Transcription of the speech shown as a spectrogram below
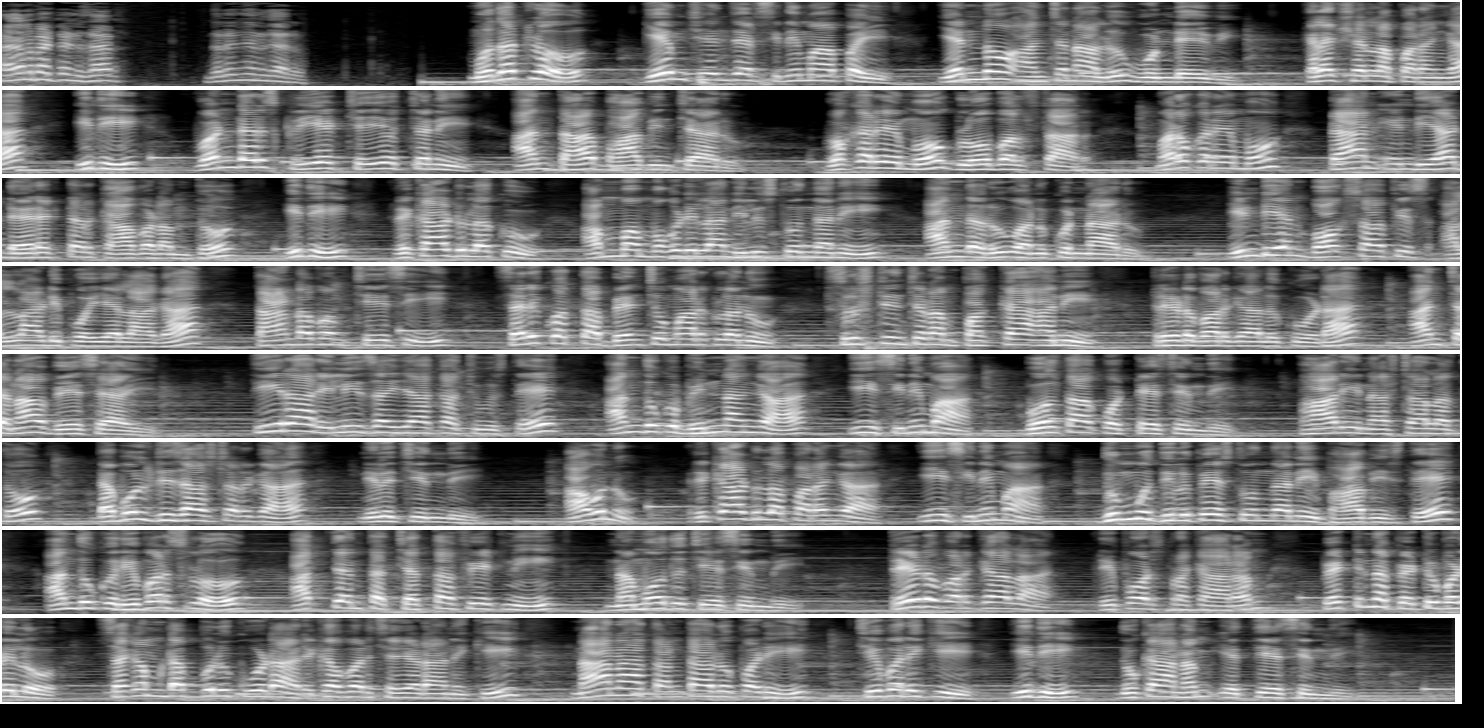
తగలబెట్టండి sir. Niranjan గారు. మొదట్లో game changer సినిమాపై ఎన్నో అంచనాలు ఉండేవి. కలెక్షన్ల పరంగా ఇది వండర్స్ క్రియేట్ చేయొచ్చని అంతా భావించారు. ఒకరేమో గ్లోబల్ స్టార్ మరొకరేమో పాన్ ఇండియా డైరెక్టర్ కావడంతో ఇది రికార్డులకు అమ్మ మొగుడిలా నిలుస్తుందని అందరూ అనుకున్నారు. ఇండియన్ బాక్సాఫీస్ అల్లాడిపోయేలాగా తాండవం చేసి సరికొత్త బెంచ్ మార్కులను సృష్టించడం పక్కా అని ట్రేడ్ వర్గాలు కూడా అంచనా వేశాయి. తీరా రిలీజ్ అయ్యాక చూస్తే అందుకు భిన్నంగా ఈ సినిమా బోల్తా కొట్టేసింది. భారీ నష్టాలతో డబుల్ డిజాస్టర్గా నిలిచింది. అవును రికార్డుల పరంగా ఈ సినిమా దుమ్ము దిలిపేస్తుందని భావిస్తే అందుకు రివర్స్లో అత్యంత చెత్త ఫీట్ని నమోదు చేసింది. ట్రేడ్ వర్గాల రిపోర్ట్స్ ప్రకారం పెట్టిన పెట్టుబడిలో సగం డబ్బులు కూడా రికవర్ చేయడానికి నానా తంటాలు పడి చివరికి ఇది దుకాణం ఎత్తేసింది.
